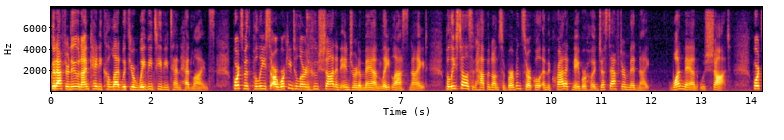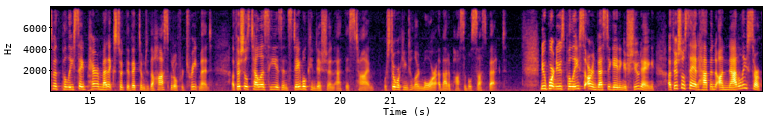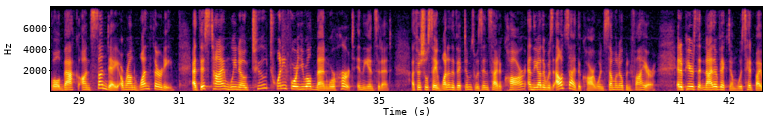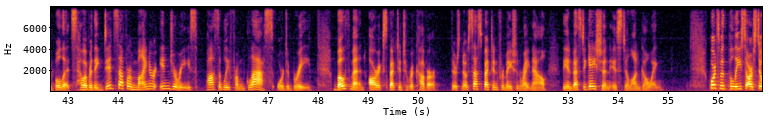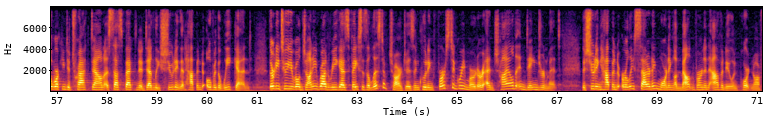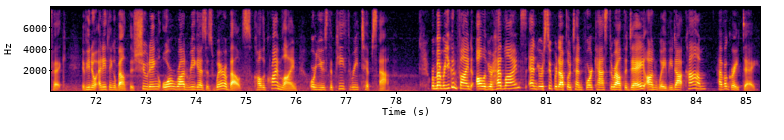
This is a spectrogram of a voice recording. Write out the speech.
Good afternoon. I'm Katie Collett with your Wavy TV 10 headlines. Portsmouth police are working to learn who shot and injured a man late last night. Police tell us it happened on Suburban Circle in the Craddock neighborhood just after midnight. One man was shot. Portsmouth police say paramedics took the victim to the hospital for treatment. Officials tell us he is in stable condition at this time. We're still working to learn more about a possible suspect. Newport News police are investigating a shooting. Officials say it happened on Natalie Circle back on Sunday around 1.30. At this time, we know two 24-year-old men were hurt in the incident. Officials say one of the victims was inside a car and the other was outside the car when someone opened fire. It appears that neither victim was hit by bullets. However, they did suffer minor injuries, possibly from glass or debris. Both men are expected to recover. There's no suspect information right now. The investigation is still ongoing. Portsmouth police are still working to track down a suspect in a deadly shooting that happened over the weekend. 32-year-old Johnny Rodriguez faces a list of charges, including first-degree murder and child endangerment. The shooting happened early Saturday morning on Mount Vernon Avenue in Port Norfolk. If you know anything about this shooting or Rodriguez's whereabouts, call the crime line or use the P3 Tips app. Remember, you can find all of your headlines and your Super Doppler 10 forecast throughout the day on wavy.com. Have a great day.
